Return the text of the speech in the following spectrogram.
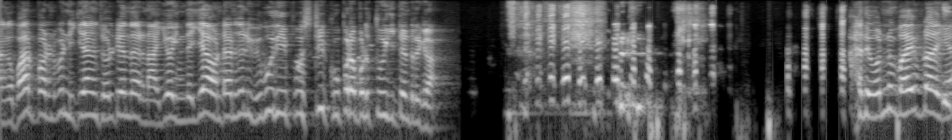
அங்க பார் பண்ணி போய் நிக்கிறாங்கன்னு சொல்லிட்டு இருந்தாரு. நான் ஐயோ இந்த ஐயா வந்துட்டாருன்னு சொல்லி விபூதி பூசிட்டு குப்புறப்பட்டு தூக்கிட்டு இருக்கான். அது ஒண்ணும் பயப்படாதீங்க.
